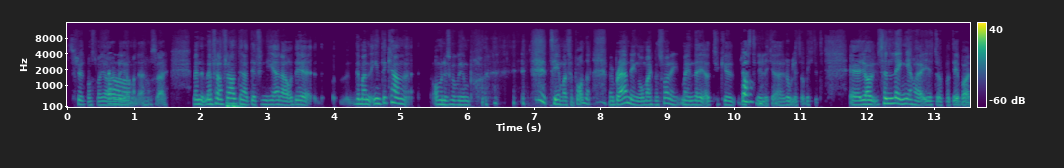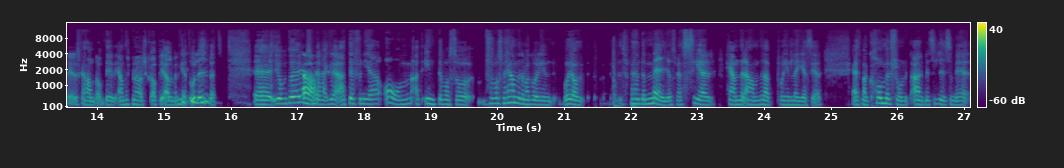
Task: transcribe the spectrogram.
slut måste man göra, ja. då gör man det. Och sådär. Men, men framförallt det här att definiera och det, det man inte kan om vi nu ska gå in på temat för podden med branding och marknadsföring. Men jag tycker resten är lika roligt och viktigt. Eh, jag, sen länge har jag gett upp att det är bara det det ska handla om. Det är entreprenörskap i allmänhet och livet. Eh, jo, då är det ja. den här grejen att definiera om, att inte vara så... För vad som händer när man går in, vad jag, som händer mig och som jag ser händer andra på inlägg jag ser, är att man kommer från ett arbetsliv som är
